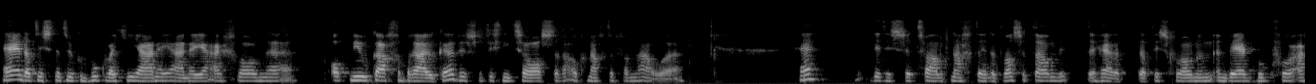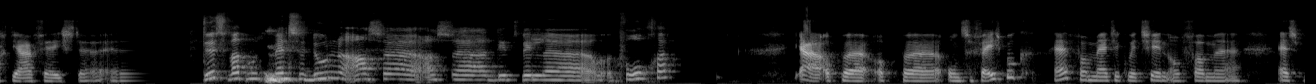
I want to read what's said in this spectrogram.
Hè, dat is natuurlijk een boek wat je jaar na jaar na jaar gewoon opnieuw kan gebruiken. Dus het is niet zoals de rouwnachten van nou, uh, hè, dit is uh, twaalf nachten en dat was het dan. Dit, uh, ja, dat, dat, is gewoon een, een, werkboek voor acht jaar feesten. Dus wat moeten mensen doen als ze als, dit willen volgen? Ja, op, op onze Facebook hè, van Magic Witchin of van SB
